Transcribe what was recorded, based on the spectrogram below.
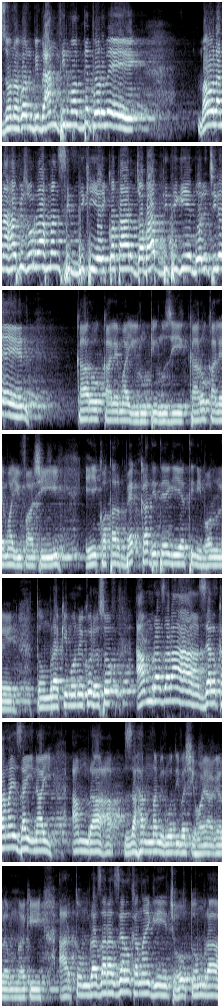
জনগণ বিভ্রান্তির মধ্যে পড়বে। মাওলানা হাফিজুর রহমান সিদ্দিকী এই কথার জবাব দিতে গিয়ে বলেছিলেন, কারও কালেমাই রুটি রুজি, কারও কালেমাই ফাঁসি। এই কথার ব্যাখ্যা দিতে গিয়ে তিনি বললেন, তোমরা কি মনে করেছ, আমরা যারা জেলখানায় যাই নাই আমরা জাহান্নামের অধিবাসী হয়ে গেলাম নাকি? আর তোমরা যারা জেলখানায় গিয়েছো, তোমরা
